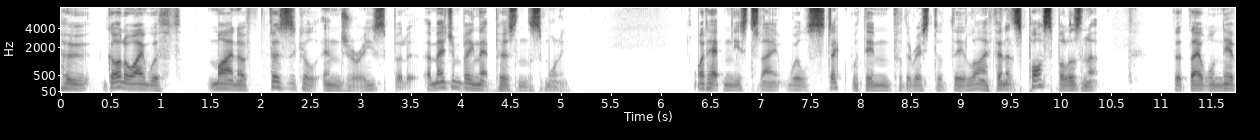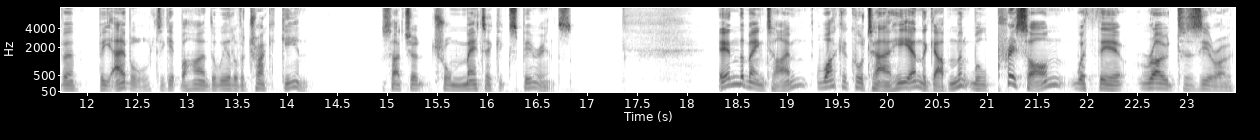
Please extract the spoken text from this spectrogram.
who got away with minor physical injuries, but imagine being that person this morning. What happened yesterday will stick with them for the rest of their life. And it's possible, isn't it, that they will never be able to get behind the wheel of a truck again. Such a traumatic experience. In the meantime, Waka Kotahi and the government will press on with their Road to Zero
